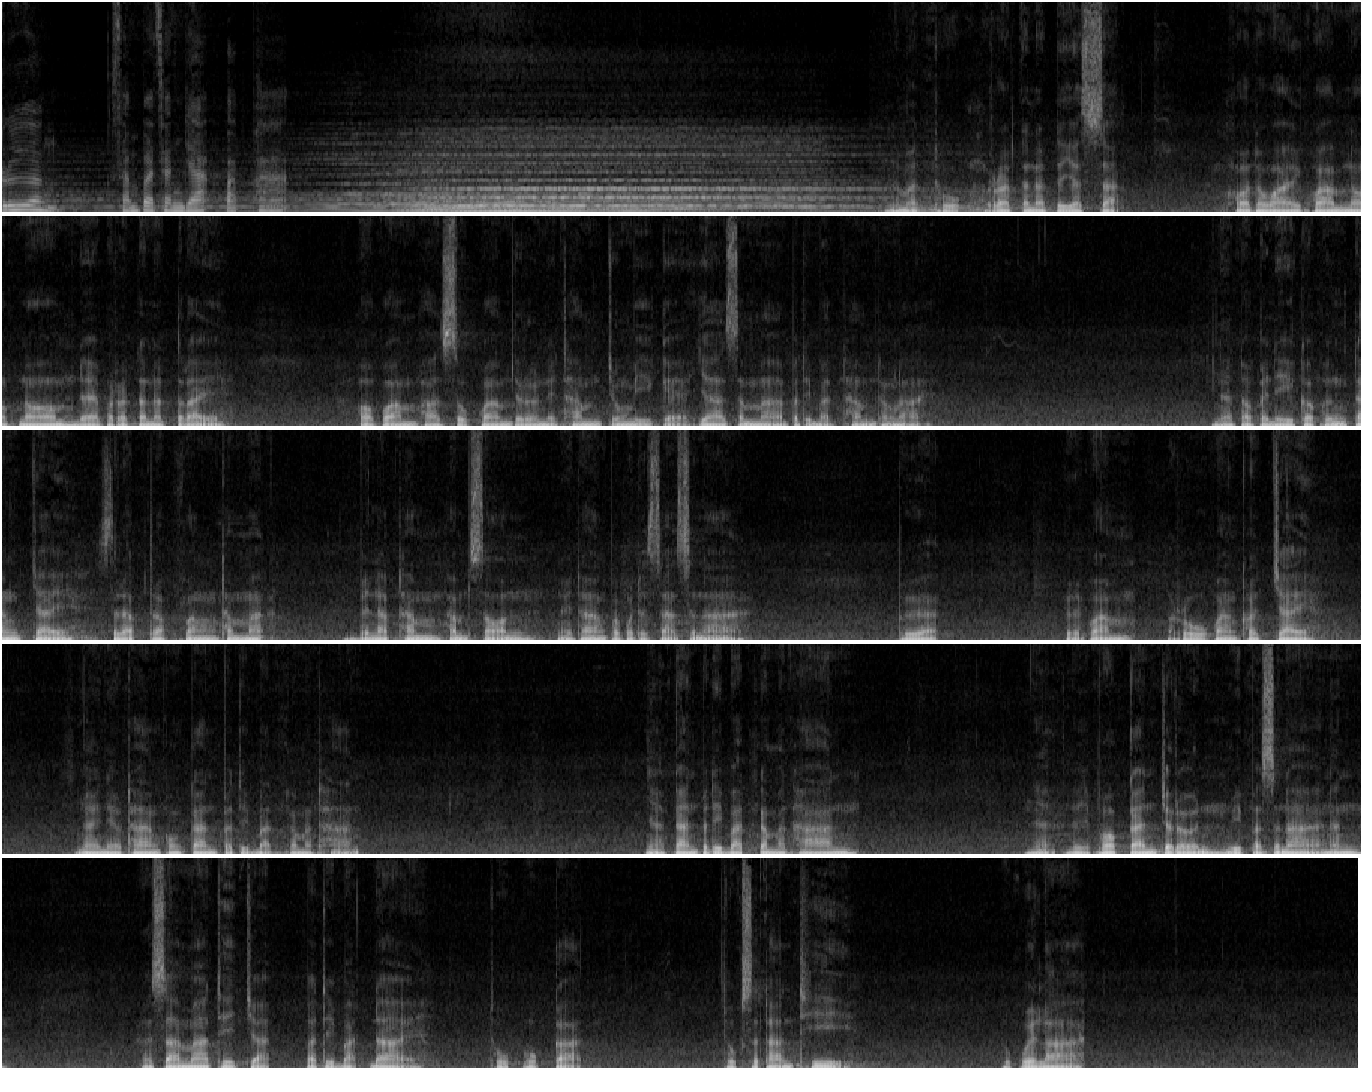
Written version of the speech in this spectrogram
เรื่อง สัมปชัญญะปัปพะนมัถุรัตนตยัสสะ ขอถวายความนอบน้อม แด่พระรัตนตรัย ขอความผาสุขความเจริญในธรรมจงมีแก่ญาติสัมมาปฏิบัติธรรมทั้งหลายต่อไปนี้ก็พึงตั้งใจ สดับตรับฟังธรรมะ เป็นหลักธรรมคำสอนในทางพระพุทธศาสนา เพื่อเกิดความรู้ความเข้าใจ ในแนวทางของการปฏิบัติกรรมฐานการปฏิบัติกรรมฐานโดยเฉพาะการเจริญวิปัสสนานั้น สามารถที่จะ ปฏิบัติได้ ทุกโอกาส ทุกสถานที่ ทุกเวลา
